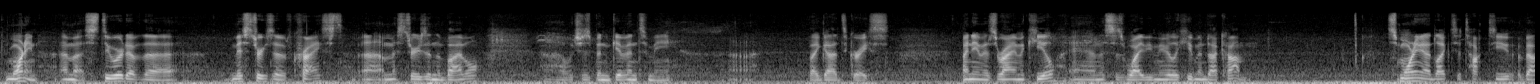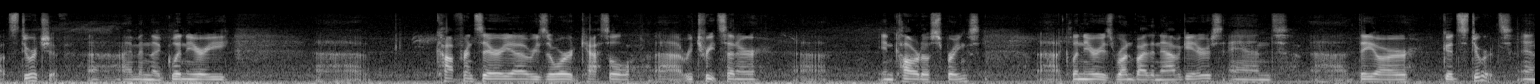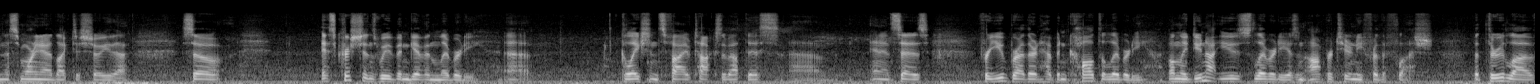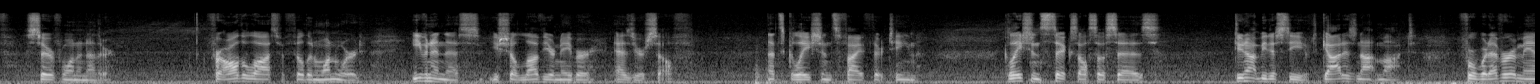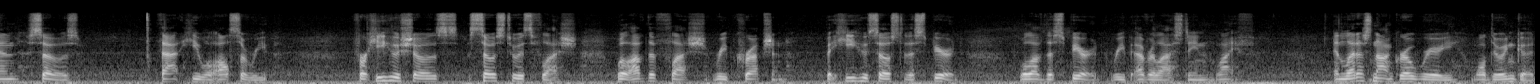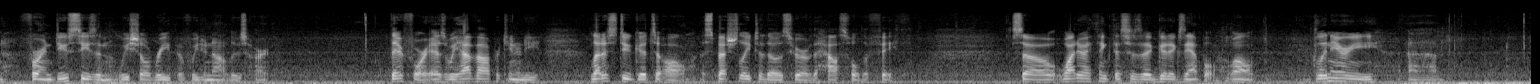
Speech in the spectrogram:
Good morning. I'm a steward of the mysteries of Christ, uh, mysteries in the Bible, uh, which has been given to me uh, by God's grace. My name is Ryan McKeel, and this is whybemerelyhuman.com. This morning I'd like to talk to you about stewardship. Uh, I'm in the Glen Eyrie uh, conference area, resort, castle, uh, retreat center in Colorado Springs. Glen Eyrie is run by the Navigators, and they are good stewards. And this morning I'd like to show you that. So, as Christians, we've been given liberty. Uh, Galatians 5 talks about this, um, and it says, For you, brethren, have been called to liberty, only do not use liberty as an opportunity for the flesh, but through love serve one another. For all the law is fulfilled in one word, even in this, you shall love your neighbor as yourself. That's Galatians 5.13. Galatians 6 also says, do not be deceived. God is not mocked. For whatever a man sows, that he will also reap. For he who sows to his flesh will of the flesh reap corruption, but he who sows to the Spirit will of the Spirit reap everlasting life. And let us not grow weary while doing good, for in due season we shall reap if we do not lose heart. Therefore, as we have opportunity, let us do good to all, especially to those who are of the household of faith. So why do I think this is a good example? Well, Glen uh,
